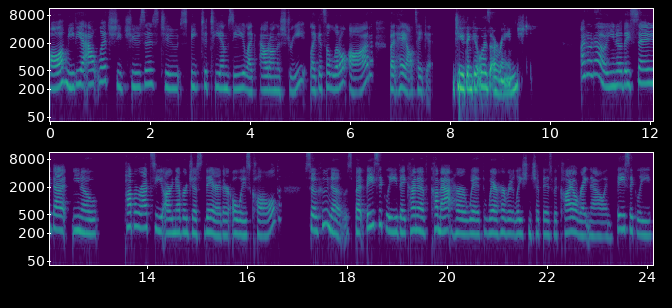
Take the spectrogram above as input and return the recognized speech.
all media outlets, she chooses to speak to TMZ like out on the street. Like it's a little odd, but hey, I'll take it. Do you think it was arranged? I don't know. You know, they say that, you know, paparazzi are never just there, they're always called. So who knows? But basically, they kind of come at her with where her relationship is with Kyle right now. And basically,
